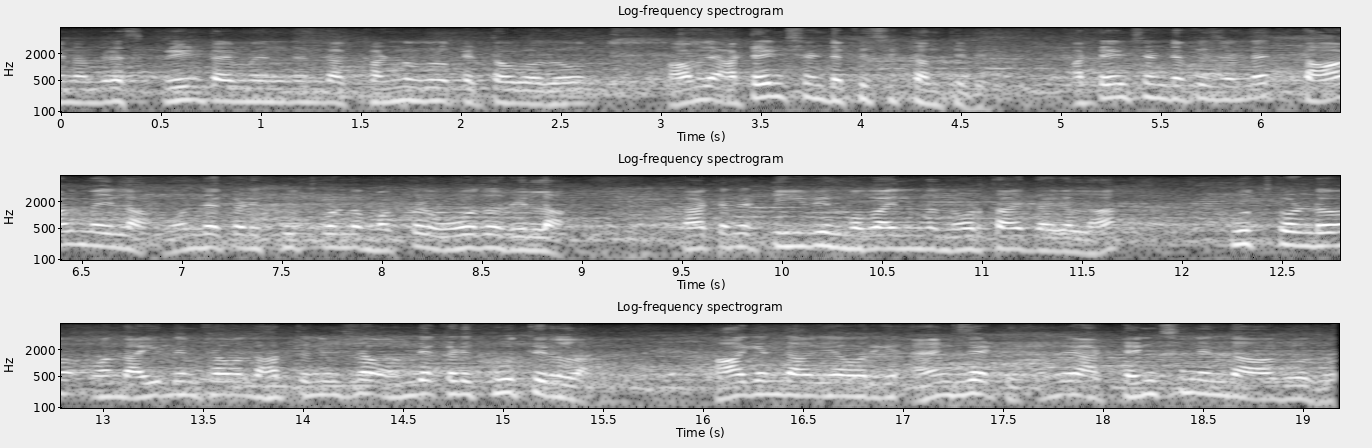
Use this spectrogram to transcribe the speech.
ಏನಂದರೆ ಸ್ಕ್ರೀನ್ ಟೈಮಿನಿಂದ ಕಣ್ಣುಗಳು ಕೆಟ್ಟೋಗೋದು, ಆಮೇಲೆ ಅಟೆನ್ಷನ್ ಡೆಫಿಸಿಟ್ ಅಂತೀವಿ. ಅಟೆನ್ಷನ್ ಡೆಫಿಸಿಟ್ ಅಂದರೆ ತಾಳ್ಮೆ ಇಲ್ಲ. ಒಂದೇ ಕಡೆ ಕೂತ್ಕೊಂಡು ಮಕ್ಕಳು ಓದೋದಿಲ್ಲ. ಯಾಕಂದರೆ ಟಿ ವಿ ಮೊಬೈಲಿಂದ ನೋಡ್ತಾ ಇದ್ದಾಗೆಲ್ಲ ಕೂತ್ಕೊಂಡು ಒಂದು ಐದು ನಿಮಿಷ, ಒಂದು ಹತ್ತು ನಿಮಿಷ ಒಂದೇ ಕಡೆ ಕೂತಿರಲ್ಲ. ಆಗಿಂದಾಗೆ ಅವರಿಗೆ ಆ್ಯಂಗ್ಸೈಟಿ ಅಂದರೆ ಆ ಟೆನ್ಷನಿಂದ ಆಗೋದು.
